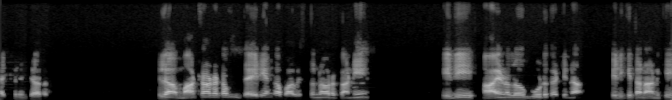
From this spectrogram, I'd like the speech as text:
హెచ్చరించారు. ఇలా మాట్లాడటం ధైర్యంగా భావిస్తున్నారు కానీ ఇది ఆయనలో గూడు కట్టిన పిరికితనానికి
